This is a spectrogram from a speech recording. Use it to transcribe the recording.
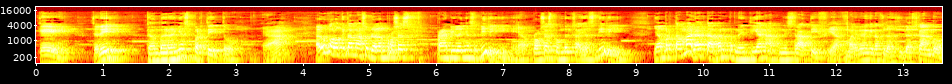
Oke, jadi gambarannya seperti itu ya. Lalu kalau kita masuk dalam proses peradilannya sendiri, ya proses pemeriksaannya sendiri, yang pertama adalah tahapan penelitian administratif ya. Kemarin kan kita sudah jelaskan tuh,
